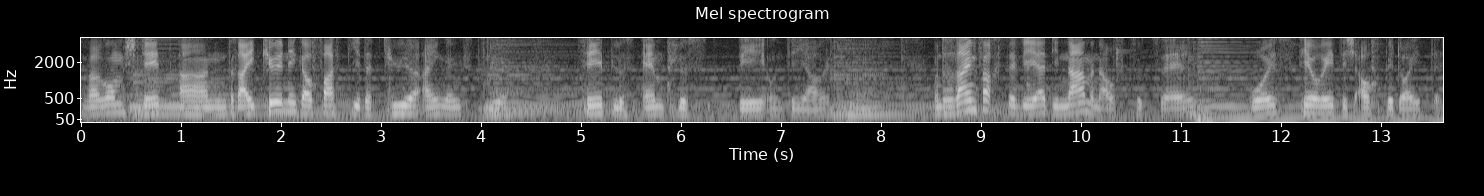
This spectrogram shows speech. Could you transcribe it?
warum steht an drei Könige auf fast jeder Tür, Eingangstür, C plus M plus B und die Jahreszahl? Und das Einfachste wäre, die Namen aufzuzählen wo es theoretisch auch bedeutet.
